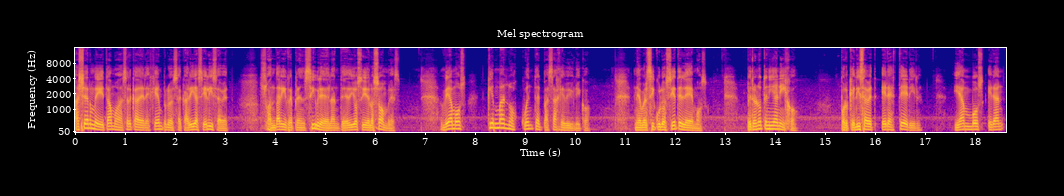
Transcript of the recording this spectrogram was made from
Ayer meditamos acerca del ejemplo de Zacarías y Elizabeth, su andar irreprensible delante de Dios y de los hombres. Veamos qué más nos cuenta el pasaje bíblico. En el versículo 7 leemos, pero no tenían hijo porque Elizabeth era estéril y ambos eran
